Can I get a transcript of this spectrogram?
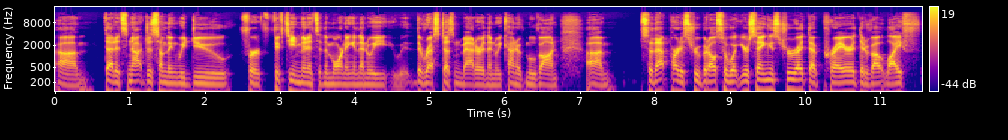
um, that it's not just something we do for 15 minutes in the morning and then we the rest doesn't matter and then we kind of move on. Um, so that part is true, but also what you're saying is true, right? That prayer, the devout life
